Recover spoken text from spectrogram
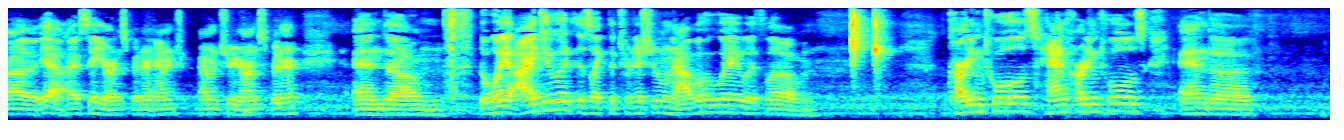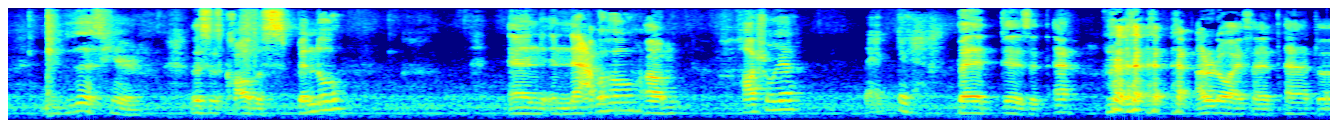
Uh, yeah, I say yarn spinner, amateur, amateur yarn spinner. And um, the way I do it is like the traditional Navajo way with um, carding tools, hand carding tools, and uh, this here. This is called a spindle. And in Navajo, um, Hashalia? but this, Bed is it? Eh. I don't know why I said eh.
